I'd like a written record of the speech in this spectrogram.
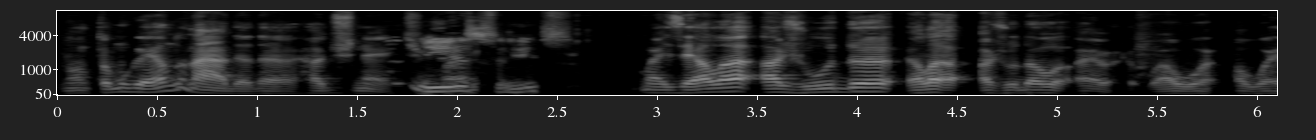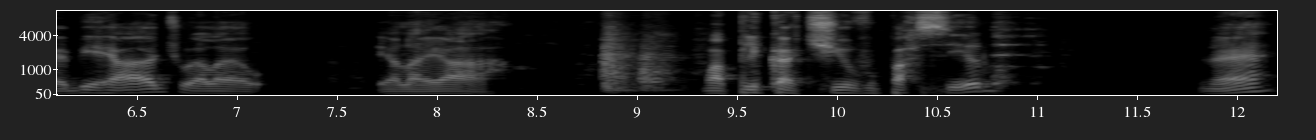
não estamos ganhando nada da RádioNet. Isso, mas, isso. Mas ela ajuda, ela ajuda a, a, a web rádio, ela, ela é a, um aplicativo parceiro né?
